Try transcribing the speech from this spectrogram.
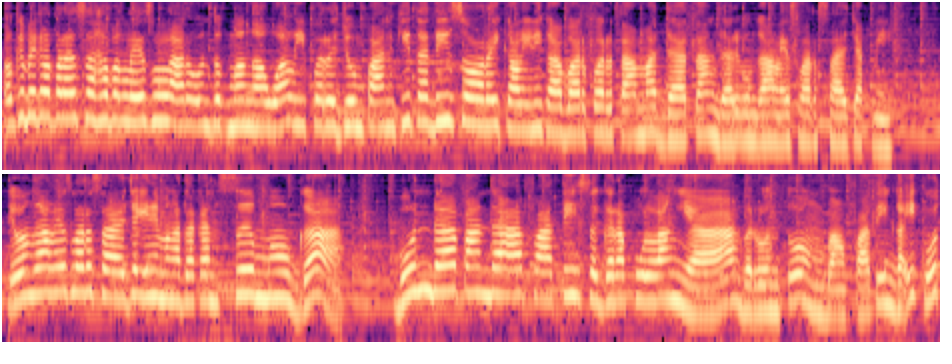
Oke baiklah para sahabat Leslar untuk mengawali perjumpaan kita di sore kali ini kabar pertama datang dari unggahan Leslar Sajak nih. Di unggahan Leslar saja ini mengatakan semoga Bunda Panda Fatih segera pulang ya. Beruntung Bang Fatih nggak ikut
